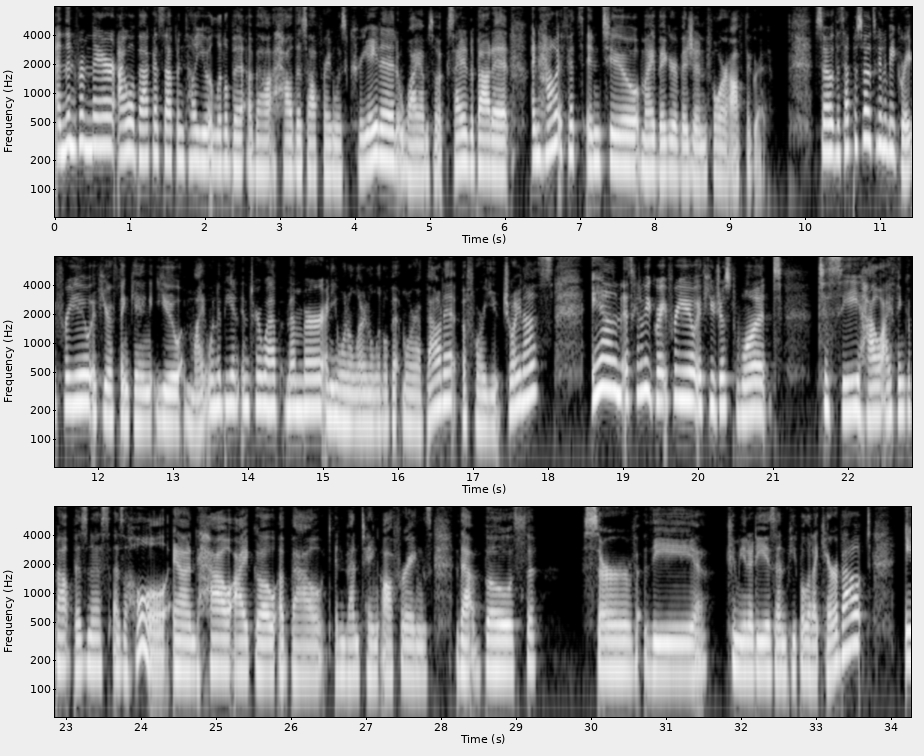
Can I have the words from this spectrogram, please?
And then from there, I will back us up and tell you a little bit about how this offering was created, why I'm so excited about it, and how it fits into my bigger vision for off the grid. So this episode is going to be great for you if you're thinking you might want to be an interweb member and you want to learn a little bit more about it before you join us. And it's going to be great for you if you just want to see how I think about business as a whole and how I go about inventing offerings that both serve the communities and people that I care about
